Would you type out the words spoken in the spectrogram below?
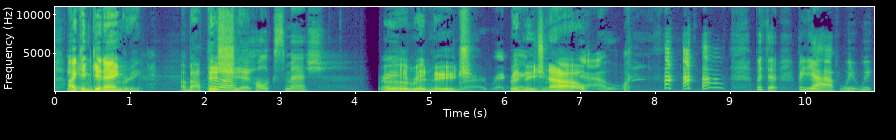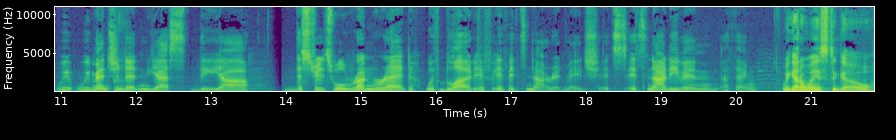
I can get angry about this Oh, shit. Hulk smash. Right. Uh, red mage, red mage now. Ow. but the but yeah, we, we, we, we mentioned it and yes, the uh the streets will run red with blood if if it's not red mage. It's it's not even a thing. We got a ways to go.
